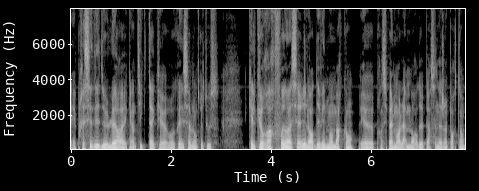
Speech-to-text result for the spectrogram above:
est précédée de l'heure avec un tic-tac euh, reconnaissable entre tous. Quelques rares fois dans la série, lors d'événements marquants, et euh, principalement la mort de personnages importants,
